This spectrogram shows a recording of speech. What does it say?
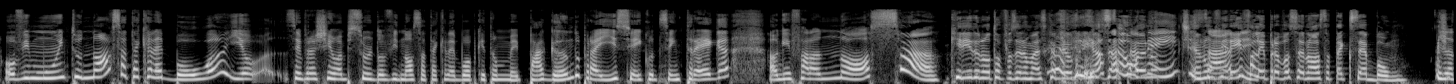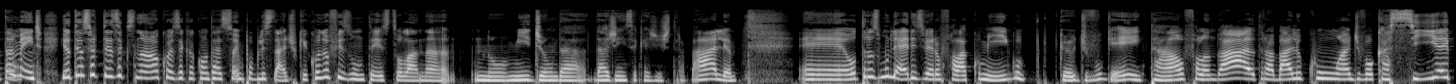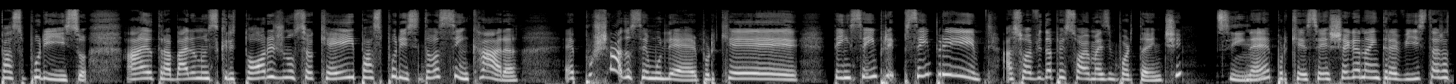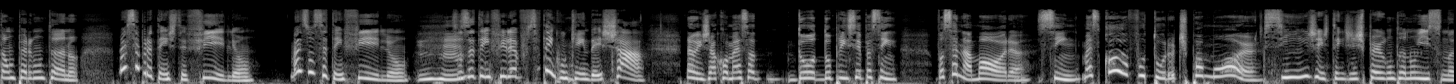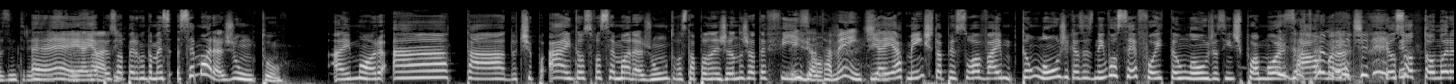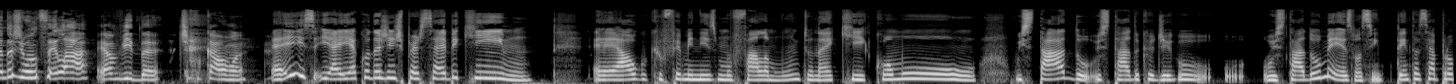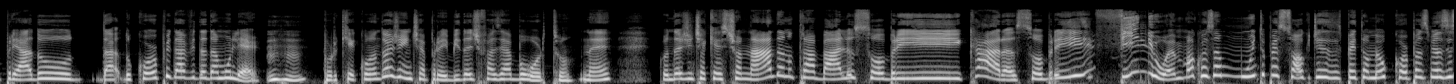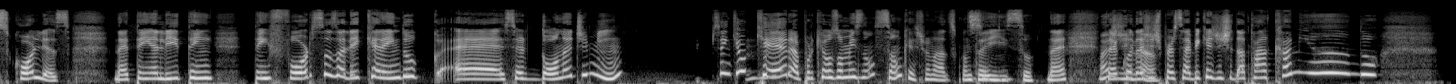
Ouvi muito, nossa, até que ela é boa. E eu sempre achei um absurdo ouvir, nossa, até que ela é boa, porque estamos meio pagando pra isso. E aí, quando você entrega, alguém fala, nossa! Querido, não tô fazendo mais que a minha obrigação. Eu não- Exatamente, Eu não, virei e falei pra você, nossa, até que você é bom. Exatamente. E eu tenho certeza que isso não é uma coisa que acontece só em publicidade. Porque quando eu fiz um texto lá na, no Medium da, da agência que a gente trabalha, é, outras mulheres vieram falar comigo, porque eu divulguei e tal, falando: ah, eu trabalho com advocacia e passo por isso. Ah, eu trabalho no escritório de não sei o que e passo por isso. Então, assim, cara. É puxado ser mulher, porque tem sempre, sempre a sua vida pessoal é mais importante, Sim. né? Porque você chega na entrevista, já estão perguntando: Mas você pretende ter filho? Mas você tem filho? Uhum. Se você tem filho, você tem com quem deixar? Não, e já começa do, do princípio assim, você namora? Sim. Mas qual é o futuro? Tipo, amor. Sim, gente, tem gente perguntando isso nas entrevistas. É, e aí a sabe? pessoa pergunta, mas você mora junto? Aí mora, ah, tá, do tipo, ah, então se você mora junto, você tá planejando já ter filho. Exatamente. E aí a mente da pessoa vai tão longe que às vezes nem você foi tão longe, assim, tipo, amor, Exatamente. calma. Eu só tô morando junto, sei lá, é a vida. Tipo, calma. É isso. E aí é quando a gente percebe que é algo que o feminismo fala muito, né? Que como o Estado, o Estado que eu digo, o, Estado mesmo, assim, tenta se apropriar do, da- do corpo e da vida da mulher. Uhum. Porque quando a gente é proibida de fazer aborto, né? Quando a gente é questionada no trabalho sobre, cara, sobre filho, é uma coisa muito pessoal que diz respeito ao meu corpo, às minhas escolhas, né? Tem ali, tem, tem forças ali querendo é, ser dona de mim. Sem que eu queira, porque os homens não são questionados quanto a Sim. isso, né? Então é Imagina. quando a gente percebe que a gente ainda tá caminhando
